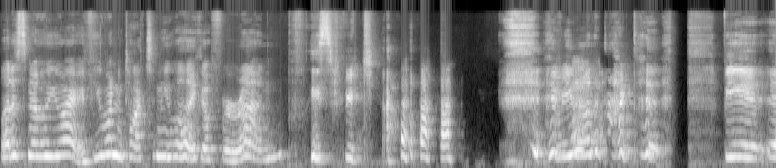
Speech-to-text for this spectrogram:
let us know who you are. If you want to talk to me while I go for a run, please reach out. if you want to talk to be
